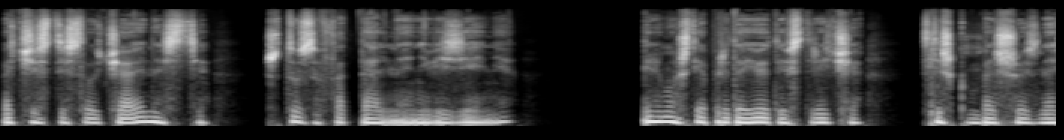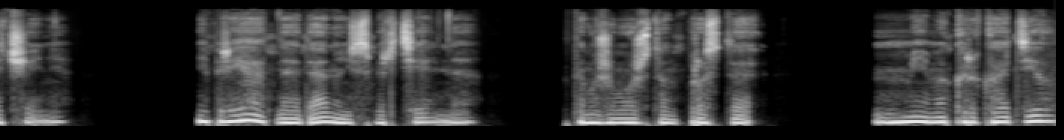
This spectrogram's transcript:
По чистой случайности. Что за фатальное невезение? Или, может, я придаю этой встрече слишком большое значение? Неприятное, да, но не смертельное. К тому же, может, он просто мимо крокодил,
